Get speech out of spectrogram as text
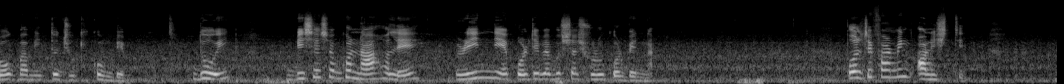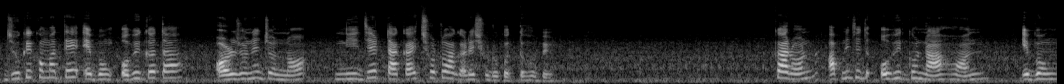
রোগ বা মৃত্যুর ঝুঁকি কমবে। দুই, বিশেষজ্ঞ না হলে ঋণ নিয়ে পোলট্রি ব্যবসা শুরু করবেন না। পোলট্রি ফার্মিং অনিশ্চিত। ঝুঁকি কমাতে এবং অভিজ্ঞতা অর্জনের জন্য নিজের টাকায় ছোট আকারে শুরু করতে হবে। কারণ আপনি যদি অভিজ্ঞ না হন এবং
